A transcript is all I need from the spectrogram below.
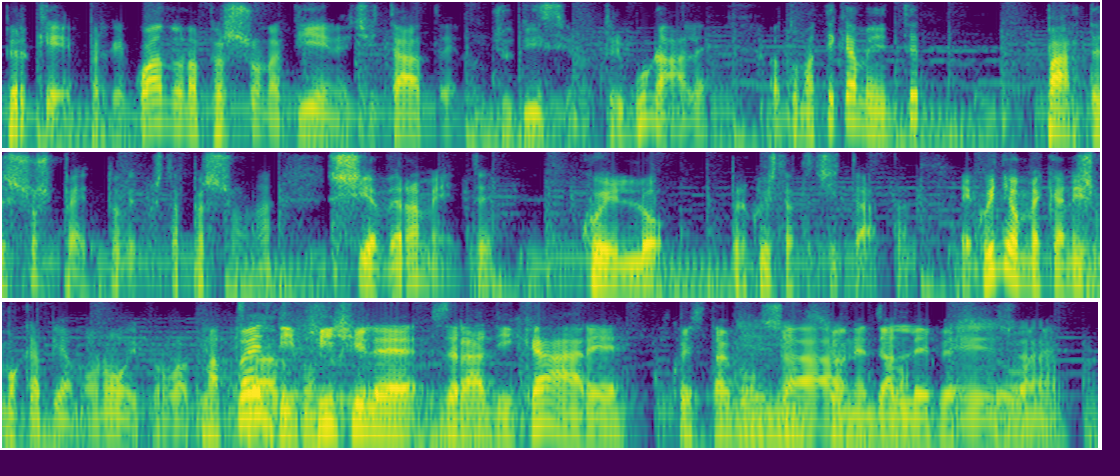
Perché? Perché quando una persona viene citata in un giudizio, in un tribunale, automaticamente parte il sospetto che questa persona sia veramente quello per cui è stata citata. E quindi è un meccanismo che abbiamo noi Ma probabilmente. poi è Certo. difficile sradicare questa convinzione Esatto, dalle persone. esatto.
